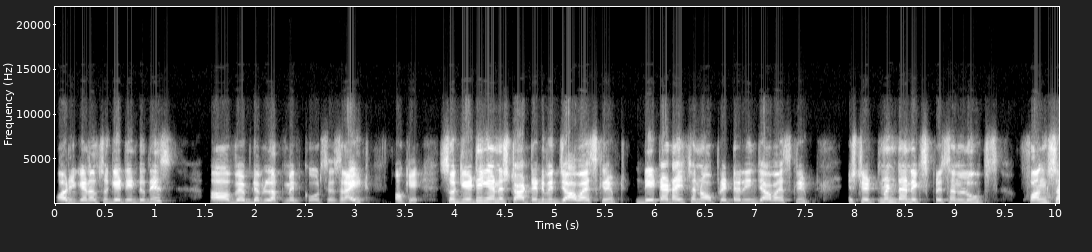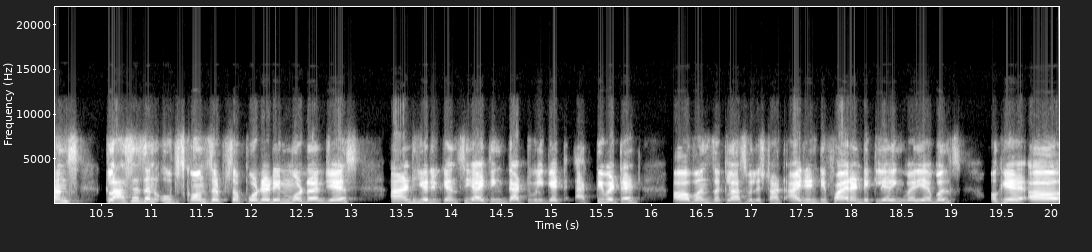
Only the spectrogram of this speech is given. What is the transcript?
or you can also get into this uh, web development courses, right? Okay, so getting and started with JavaScript, data types and operator in JavaScript, statement and expression loops, functions, classes and OOPS concepts supported in modern JS. And here you can see, I think that will get activated uh, once the class will start identifier and declaring variables. Okay, uh,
